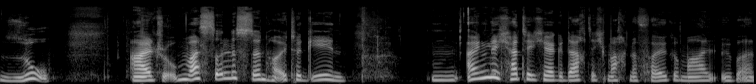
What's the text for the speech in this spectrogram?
So, also um was soll es denn heute gehen? Hm, eigentlich hatte ich ja gedacht, ich mache eine Folge mal über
